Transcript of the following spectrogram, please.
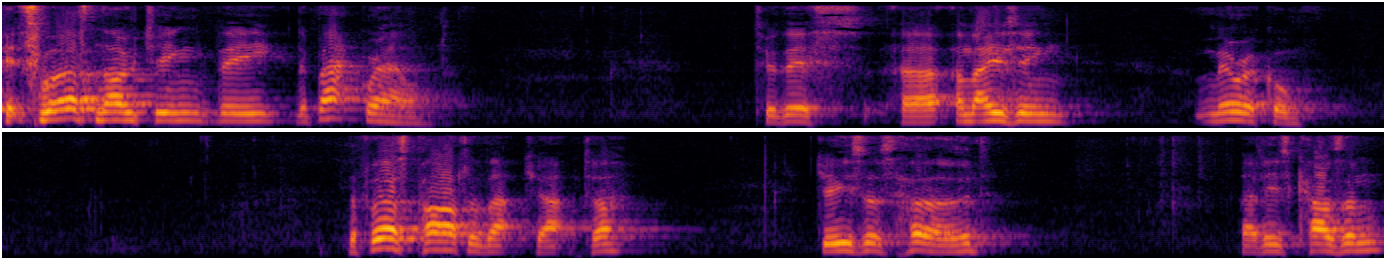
It's worth noting the, the background to this uh, amazing miracle. The first part of that chapter, Jesus heard that his cousin,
